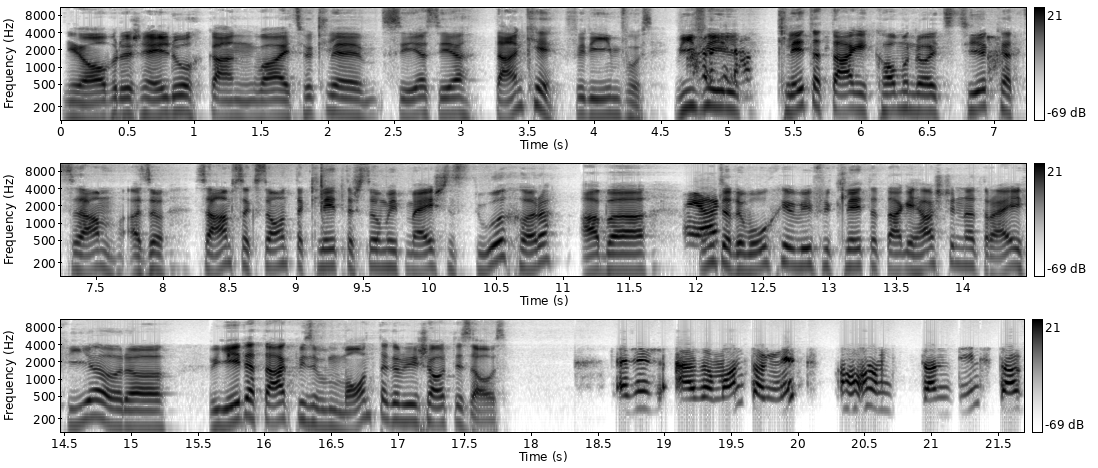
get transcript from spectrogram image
Ja, aber der Schnelldurchgang war jetzt wirklich sehr, sehr danke für die Infos. Wie viele Klettertage kommen da jetzt circa zusammen? Also Samstag, Sonntag kletterst du somit meistens durch, oder? Aber ja. unter der Woche, wie viele Klettertage hast du denn noch? Drei, vier oder jeder Tag bis auf den Montag oder wie schaut das aus? Es ist also Montag nicht und dann Dienstag,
